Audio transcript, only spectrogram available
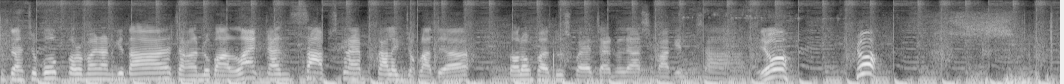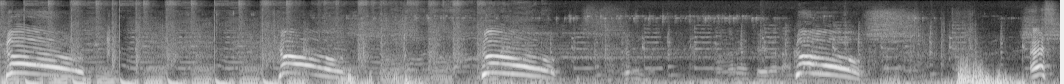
Sudah cukup permainan kita. Jangan lupa like dan subscribe kaleng coklat ya. Tolong bantu supaya channelnya semakin besar. Yo, go. Go. Go. Go! Go! Es.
